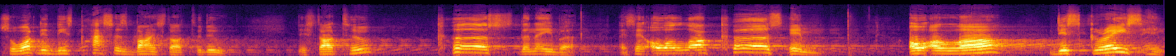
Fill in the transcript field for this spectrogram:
So what did these passers-by start to do? They start to curse the neighbor. They say, Oh Allah, curse him. Oh Allah, disgrace him.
